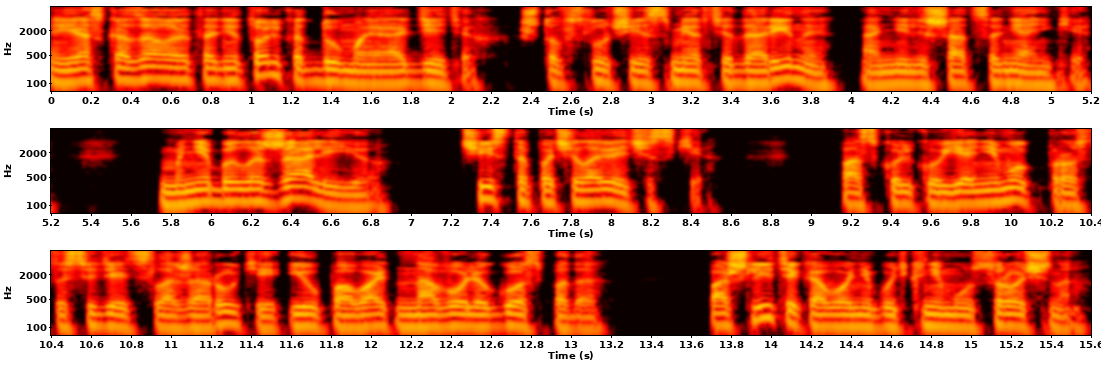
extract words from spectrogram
Я сказал это не только думая о детях, что в случае смерти Дарины они лишатся няньки. Мне было жаль ее, чисто по-человечески» поскольку я не мог просто сидеть сложа руки и уповать на волю Господа. Пошлите кого-нибудь к нему срочно.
